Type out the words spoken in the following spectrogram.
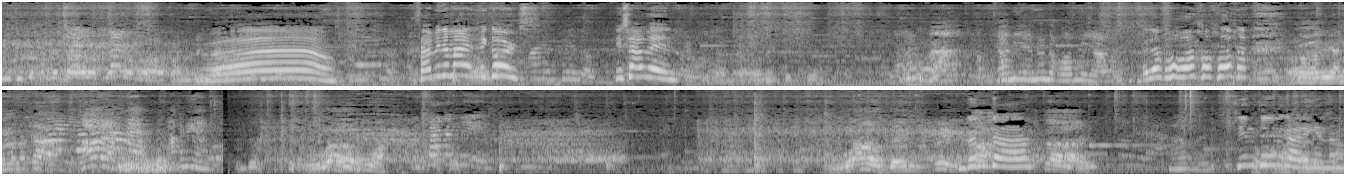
Hindi ka ka? Wow! Sa amin naman, may course. Yung sa amin. Oo, yan. Ano ba? Kami ano nakuha mo yan? Wala ko, wow. Oo, yan naman na ta. Ay, akin! Akin yan! Wow! Sa akin eh. Wow! Ang ganda. Patay! Sino din galing yan? ah?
